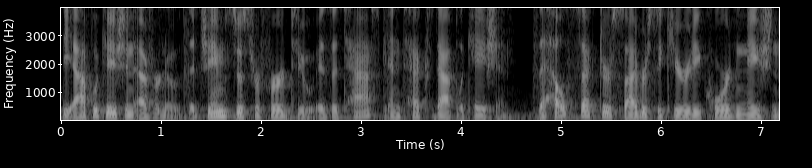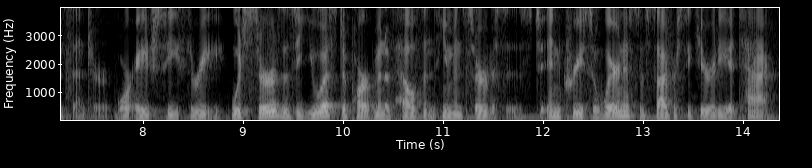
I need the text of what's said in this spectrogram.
the application Evernote that James just referred to is a task and text application. The Health Sector Cybersecurity Coordination Center, or HC3, which serves as a U.S. Department of Health and Human Services to increase awareness of cybersecurity attack,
